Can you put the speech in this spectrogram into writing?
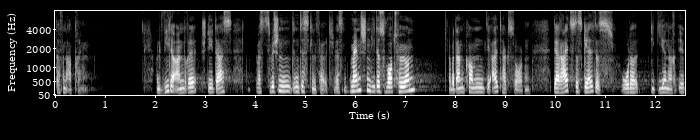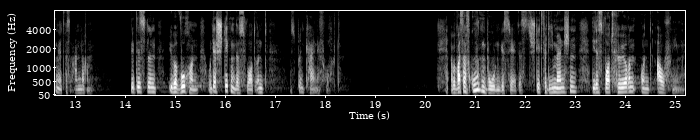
davon abbringen. Und wieder andere steht das, was zwischen den Disteln fällt. Das sind Menschen, die das Wort hören, aber dann kommen die Alltagssorgen, der Reiz des Geldes oder die Gier nach irgendetwas anderem. Die Disteln überwuchern und ersticken das Wort und es bringt keine Frucht. Aber was auf guten Boden gesät ist, steht für die Menschen, die das Wort hören und aufnehmen.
